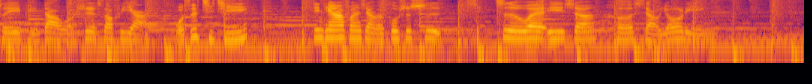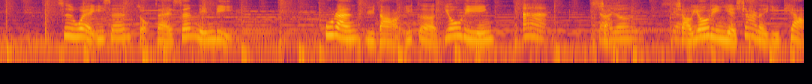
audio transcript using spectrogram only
十一频道，我是 Sophia，我是琪琪。今天要分享的故事是刺猬医生和小幽灵。刺猬医生走在森林里，忽然遇到一个幽灵啊！小幽灵，小幽灵也吓了一跳。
